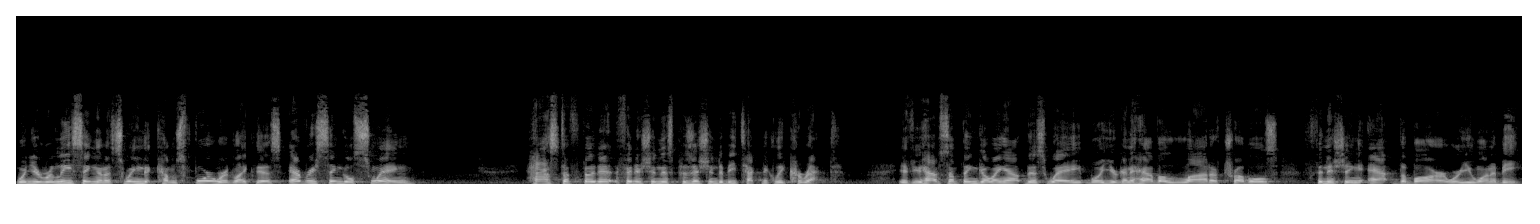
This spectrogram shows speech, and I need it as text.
when you're releasing in a swing that comes forward like this, every single swing has to fin- finish in this position to be technically correct. If you have something going out this way, well, you're going to have a lot of troubles finishing at the bar where you want to be.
